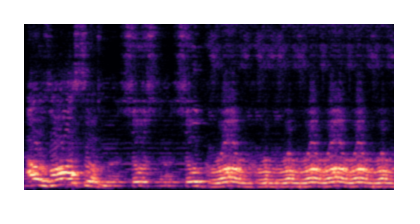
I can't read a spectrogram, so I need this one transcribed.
That was awesome! So so gro- gro- gro- gro- gro- gro-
